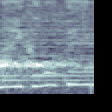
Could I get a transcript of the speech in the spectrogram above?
Mai.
